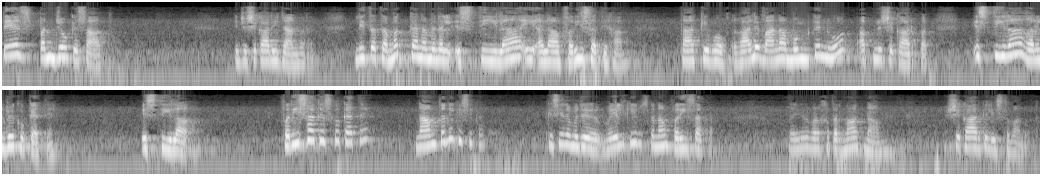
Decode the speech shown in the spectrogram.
تیز پنجوں کے ساتھ۔ یہ جو شکاری جانور ہے لیتا تمکن من الاستیلاء الا فریستها تاکہ وہ غالب آنا ممکن ہو اپنے شکار پر۔ استیلا غلبے کو کہتے ہیں۔ استیلا۔ فریسا کس کو کہتے ہیں؟ نام تو نہیں کسی کا۔ کسی نے مجھے میل کی، اس کا نام فریسا تھا۔ بڑا خطرناک نام ہے۔ شکار کے لیے استعمال ہوتا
